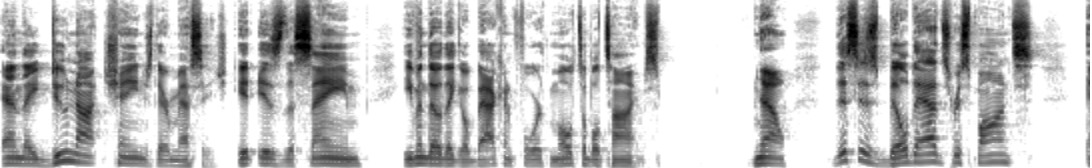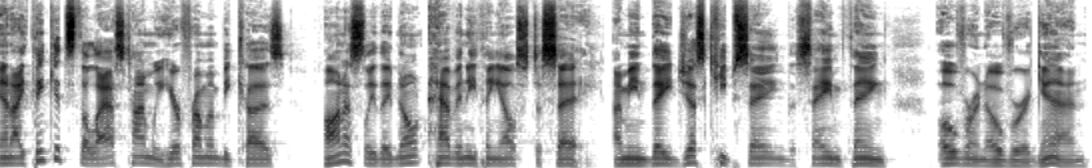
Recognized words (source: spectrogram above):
And they do not change their message. It is the same even though they go back and forth multiple times. Now, this is Bildad's response, and I think it's the last time we hear from him because honestly, they don't have anything else to say. I mean, they just keep saying the same thing over and over again.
